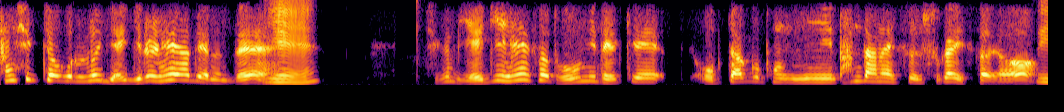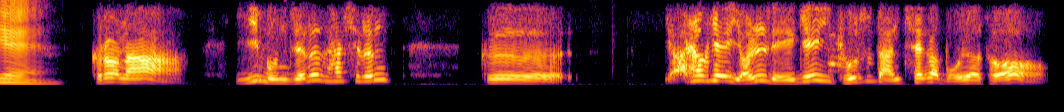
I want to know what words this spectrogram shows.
상식적으로는 얘기를 해야 되는데 예. 지금 얘기해서 도움이 될 게 없다고 본인이 판단했을 수가 있어요. 예. 그러나 이 문제는 사실은 그 여러 개 14개의 교수 단체가 모여서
